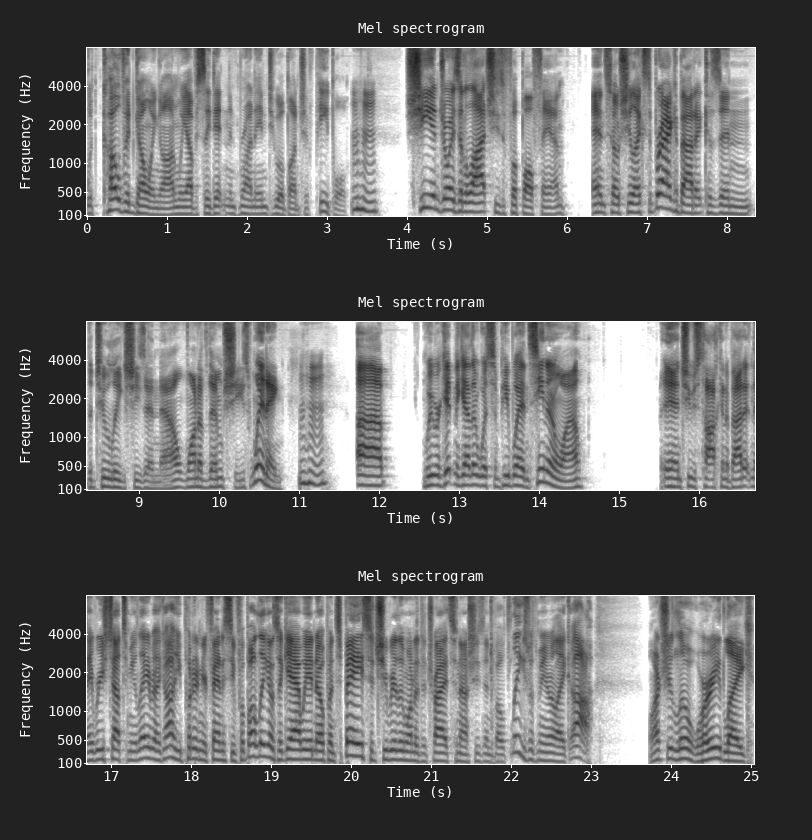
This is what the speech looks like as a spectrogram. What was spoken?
with COVID going on, we obviously didn't run into a bunch of people. Mm-hmm. She enjoys it a lot. She's a football fan. And so she likes to brag about it because in the two leagues she's in now, one of them she's winning. Mm-hmm. Uh, we were getting together with some people I hadn't seen in a while. And she was talking about it, and they reached out to me later, like, "Oh, you put her in your fantasy football league?" I was like, "Yeah, we had an open space, and she really wanted to try it, so now she's in both leagues with me." We're like, "Ah, aren't you a little worried? Like,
